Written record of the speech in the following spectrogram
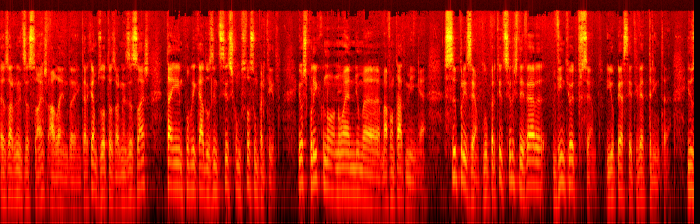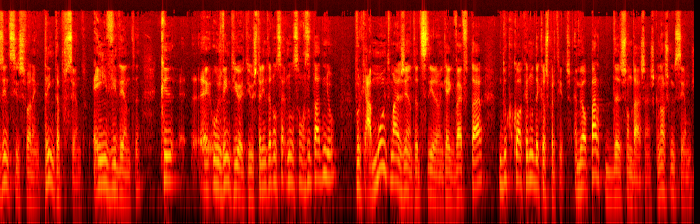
as organizações, além da Intercampos, outras organizações, têm publicado os indecisos como se fosse um partido. Eu explico, não, não é nenhuma má vontade minha. Se, por exemplo, o Partido Socialista tiver 28% e o PSD tiver 30% e os indecisos forem 30%, é evidente que eh, os 28% e os 30% não são resultado nenhum. Porque há muito mais gente a decidir em quem vai votar do que qualquer um daqueles partidos. A maior parte das sondagens que nós conhecemos,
